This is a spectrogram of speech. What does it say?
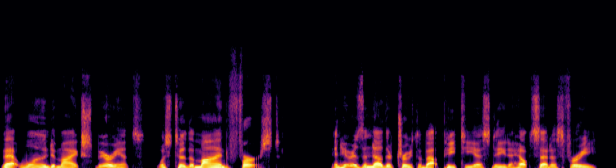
That wound, in my experience, was to the mind first. And here is another truth about PTSD to help set us free,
